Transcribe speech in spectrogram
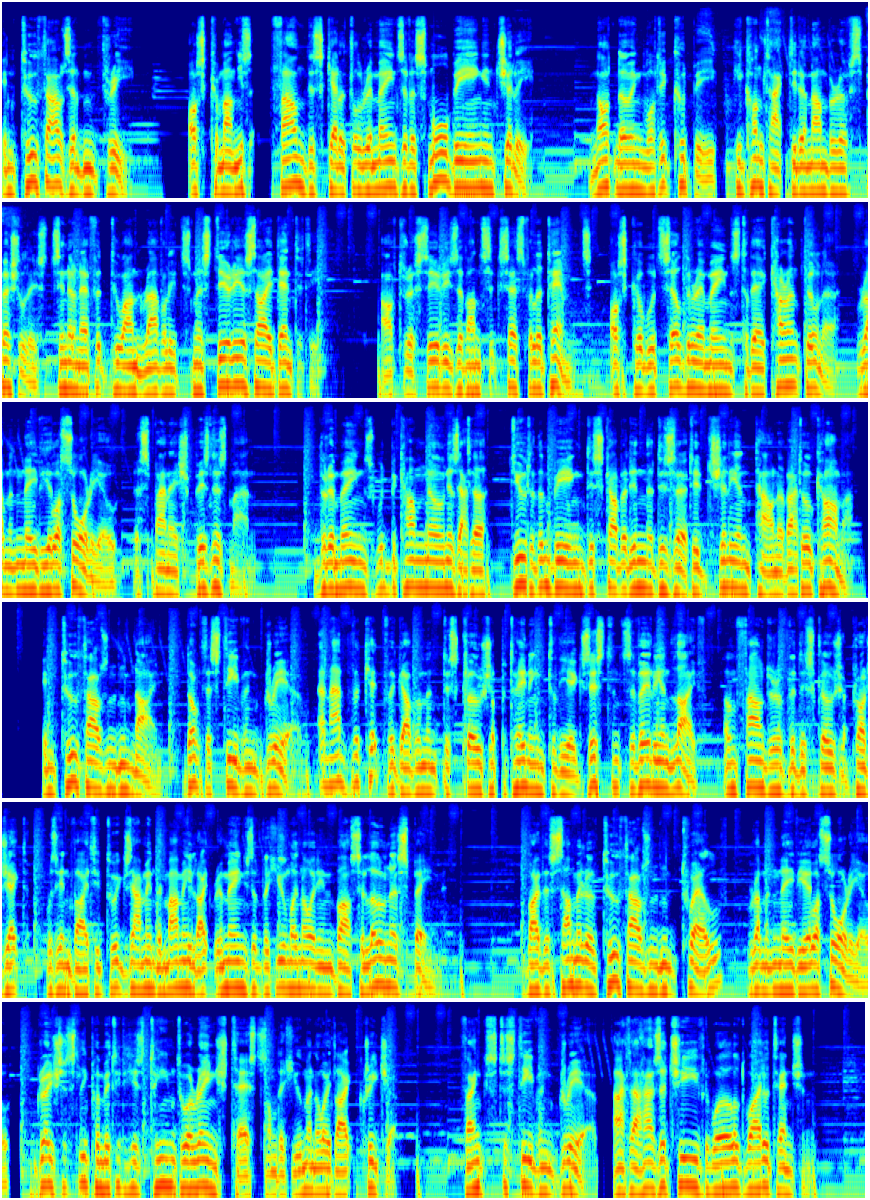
In 2003, Oscar Munoz found the skeletal remains of a small being in Chile. Not knowing what it could be, he contacted a number of specialists in an effort to unravel its mysterious identity. After a series of unsuccessful attempts, Oscar would sell the remains to their current owner, Ramon Navia Osorio, a Spanish businessman. The remains would become known as Ata, due to them being discovered in the deserted Chilean town of Atacama. In 2009, Dr. Stephen Greer, an advocate for government disclosure pertaining to the existence of alien life and founder of the Disclosure Project, was invited to examine the mummy-like remains of the humanoid in Barcelona, Spain. By the summer of 2012, Ramon Navia Osorio graciously permitted his team to arrange tests on the humanoid-like creature. Thanks to Stephen Greer, Ata has achieved worldwide attention.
